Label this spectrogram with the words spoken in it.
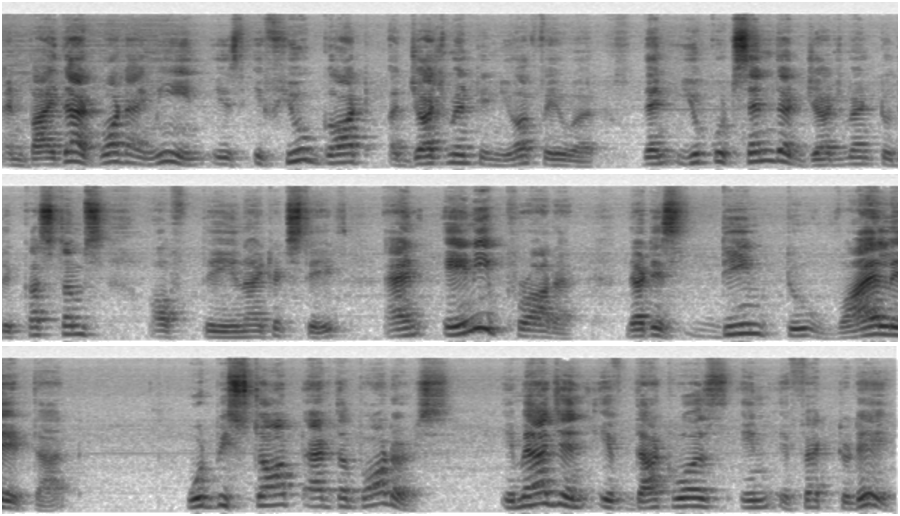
And by that, what I mean is if you got a judgment in your favor, then you could send that judgment to the customs of the United States and any product that is deemed to violate that would be stopped at the borders. Imagine if that was in effect today.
